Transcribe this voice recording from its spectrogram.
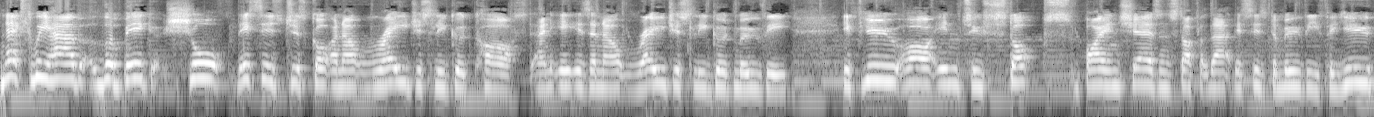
Next we have The Big Short. This has just got an outrageously good cast and it is an outrageously good movie. If you are into stocks, buying shares and stuff like that, this is the movie for you.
